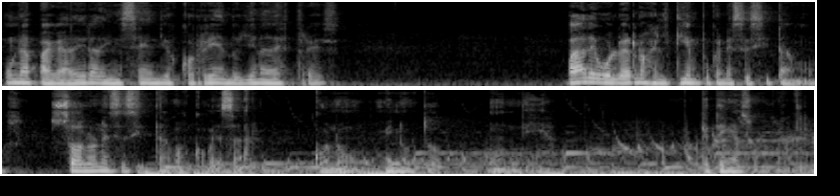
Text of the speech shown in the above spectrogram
una apagadera de incendios corriendo llena de estrés. Va a devolvernos el tiempo que necesitamos. Solo necesitamos comenzar con un minuto, un día. Que tengas un buen día.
